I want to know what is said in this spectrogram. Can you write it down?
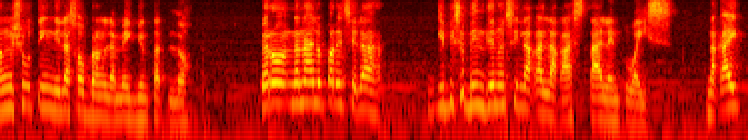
ang shooting nila sobrang lamig yung tatlo. Pero nanalo pa rin sila. ibig sabihin ganun sila kalakas talent-wise. Na kahit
